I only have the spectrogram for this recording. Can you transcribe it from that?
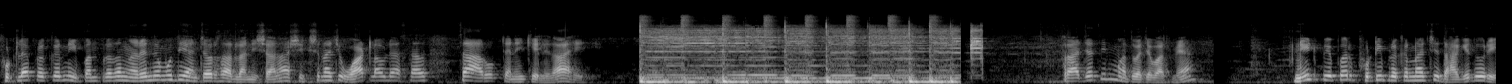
फुटल्याप्रकरणी पंतप्रधान नरेंद्र मोदी यांच्यावर साधला निशाणा शिक्षणाची वाट लावली असल्याचा आरोप त्यांनी केलेला आहे. राज्यातील महत्त्वाच्या बातम्या. नीट पेपर फुटी प्रकरणाचे धागेदोरे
